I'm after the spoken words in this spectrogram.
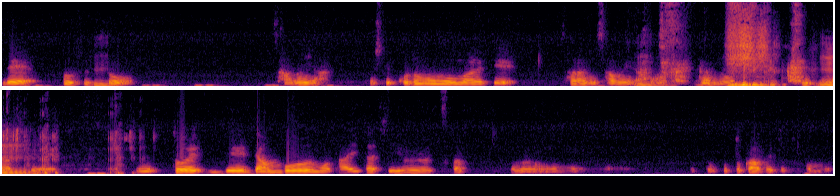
で、そうすると、寒いな。そして子供も生まれて、さらに寒いな、うんみたいなの 感じになって、でそれで暖房も炊いたし、いろいろ使っ、その、えっと、ホットカーペットとかも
